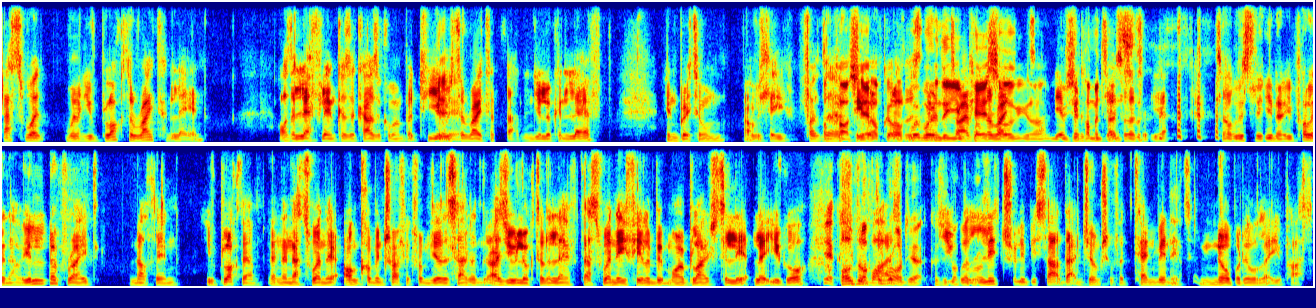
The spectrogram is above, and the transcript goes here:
that's what when you've blocked the right hand lane or the left lane because the cars are coming, but to you Yeah, it's yeah. the right hand side, and you're looking left. In Britain, obviously, for the Of course, yeah. Of course. We're in the UK, the so right you know. Use your common sense. so yeah. so obviously, you know, you're pulling out. You look right, nothing. You've blocked them, and then that's when the oncoming traffic from the other side, and as you look to the left, that's when they feel a bit more obliged to let, let you go. Yeah, because you block the road. Yeah, because you You will literally be sat at that junction for ten minutes. Nobody will let you pass.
